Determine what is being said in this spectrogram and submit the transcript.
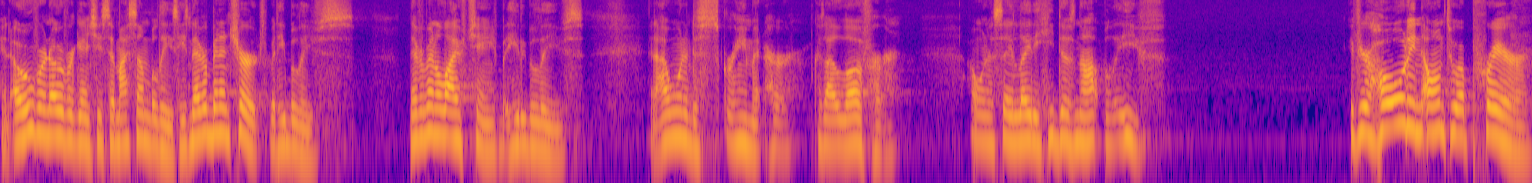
And over and over again, she said, My son believes. He's never been in church, but he believes. Never been a life change, but he believes. And I wanted to scream at her because I love her. I want to say, lady, he does not believe. If you're holding onto a prayer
